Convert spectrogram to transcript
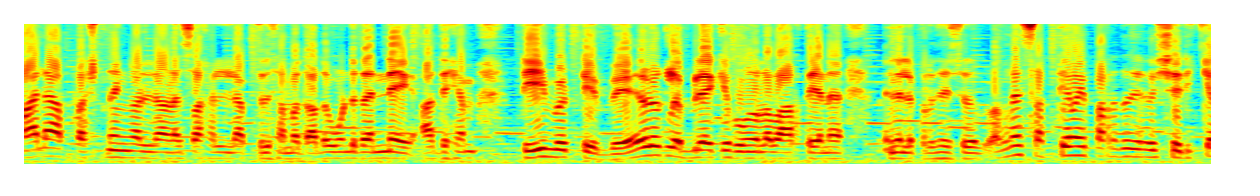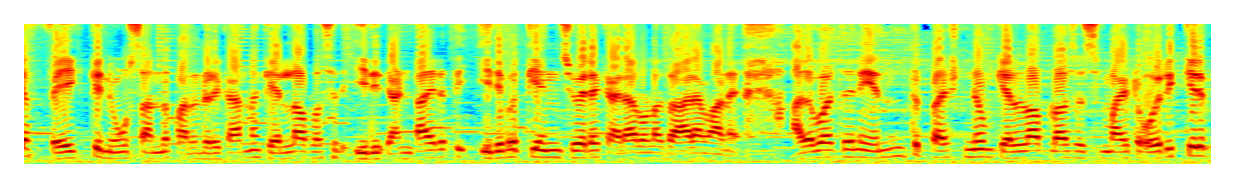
പല പ്രശ്നങ്ങളിലാണ് സഹൽ അബ്ദുൽ സമദ്. അതുകൊണ്ട് തന്നെ അദ്ദേഹം ടീം വിട്ട് വേറൊരു ക്ലബിലേക്ക് പോകുന്നുള്ള വാർത്തയാണ് ഇന്നലെ പ്രചരിച്ചത്. വളരെ സത്യമായി പറഞ്ഞത് ശരിക്കും ഫേക്ക് ന്യൂസ് ആണെന്ന് പറഞ്ഞിട്ട് വരും. കാരണം കേരള ബ്ലാസ്റ്റേഴ്സ് രണ്ടായിരത്തി ഇരുപത്തിയഞ്ച് വരെ കരാറുള്ള താരമാണ് അതുപോലെ തന്നെ എന്ത് പ്രശ്നവും കേരള ബ്ലാസ്റ്റേഴ്സുമായിട്ട് ഒരിക്കലും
